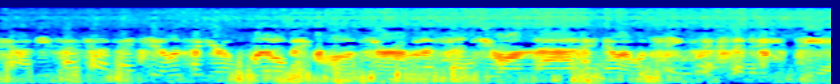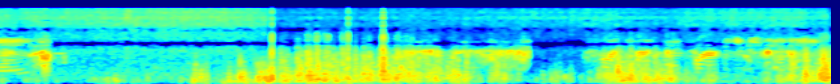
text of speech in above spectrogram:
Copy. 5552. Looks like you're a little bit closer. I'm going to send you on that. I know it will take extended ETA. 1554 PP 10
